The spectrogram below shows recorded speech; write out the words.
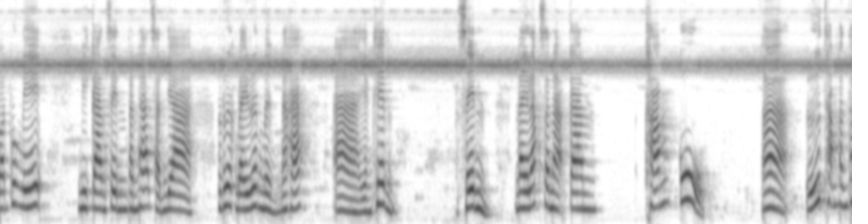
วันพรุ่งนี้ มีการเซ็นพันธสัญญาเรื่องใดเรื่องหนึ่งนะคะอ่าอย่างเช่นเซ็นในลักษณะการค้ำกู้อ่า หรือทำพันธ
